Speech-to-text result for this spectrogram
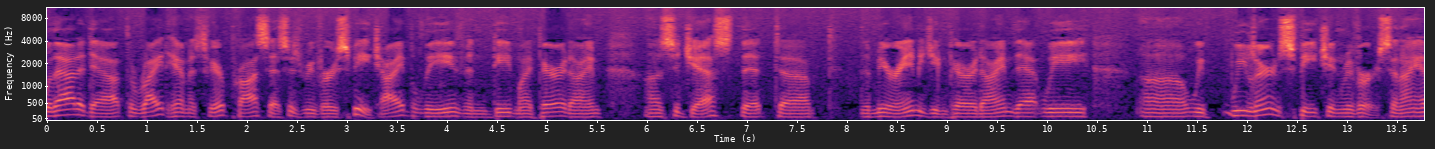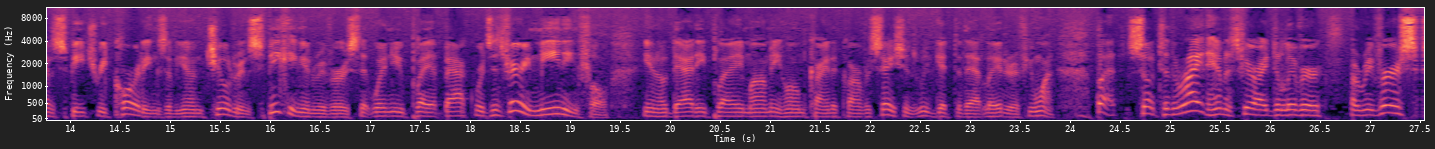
without a doubt, the right hemisphere processes reverse speech. I believe, indeed, my paradigm uh, suggests that uh, the mirror imaging paradigm that we uh, we we learn speech in reverse, and I have speech recordings of young children speaking in reverse. That when you play it backwards, it's very meaningful. You know, daddy play, mommy home kind of conversations. We get to that later if you want. But so to the right hemisphere, I deliver a reverse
